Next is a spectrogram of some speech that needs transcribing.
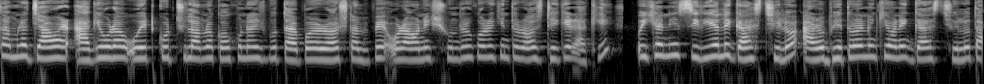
তো আমরা যাওয়ার আগে ওরা ওয়েট করছিল, আমরা কখন আসব, তারপরে রস নামবে ওরা অনেক সুন্দর করে কিন্তু রস ঢেকে রাখে। ওইখানে সিরিয়ালে গাছ ছিল আরও ভেতরে নাকি অনেক গাছ ছিল, তা-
